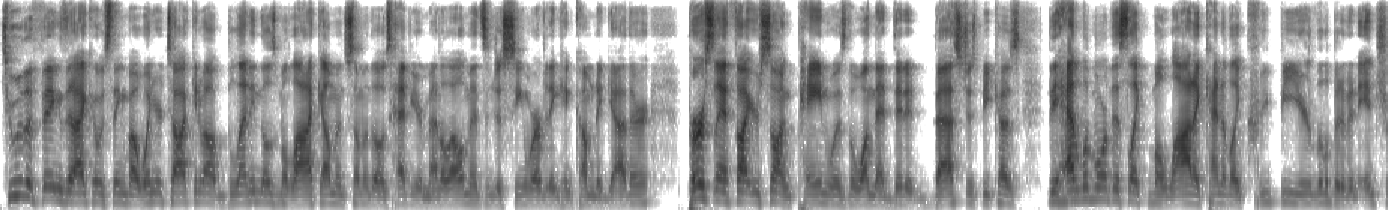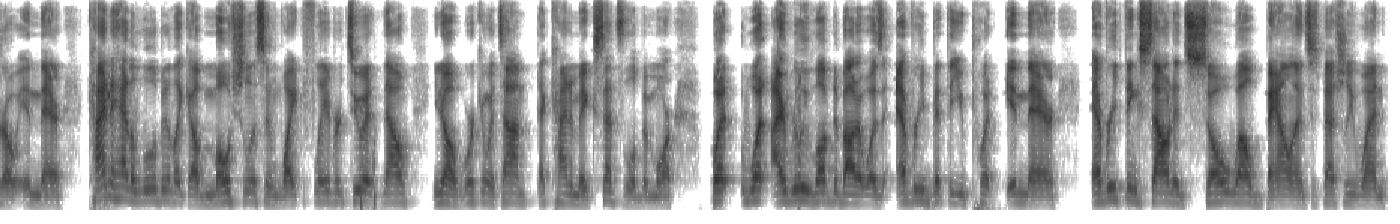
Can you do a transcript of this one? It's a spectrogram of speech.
Two of the things that I was thinking about when you're talking about blending those melodic elements, some of those heavier metal elements, and just seeing where everything can come together. Personally, I thought your song Pain was the one that did it best just because they had a little more of this like melodic, kind of like creepy, or little bit of an intro in there. Kind of had a little bit of like a Motionless In White flavor to it. Now, you know, working with Tom, that kind of makes sense a little bit more. But what I really loved about it was every bit that you put in there, everything sounded so well balanced, especially when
